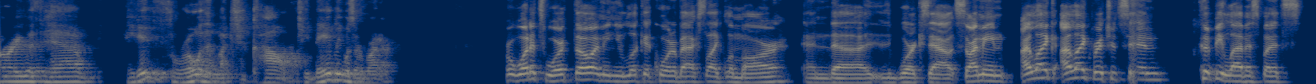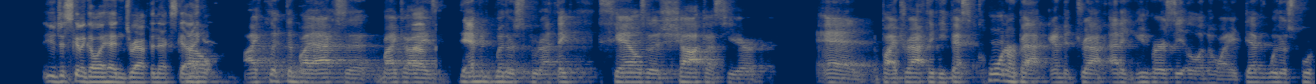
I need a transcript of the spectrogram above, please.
worry with him. He didn't throw that much in college. He mainly was a runner. For what it's worth, though, I mean, you look at quarterbacks like Lamar, and uh, it works out. So, I mean, I like I like Richardson. Could be Levis, but it's you're just going to go ahead and draft the next guy. No, I clicked him by accident. My guy is Devon Witherspoon. I think Seattle's going to shock us here, and by drafting the best cornerback in the draft at a University of Illinois, Devon Witherspoon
